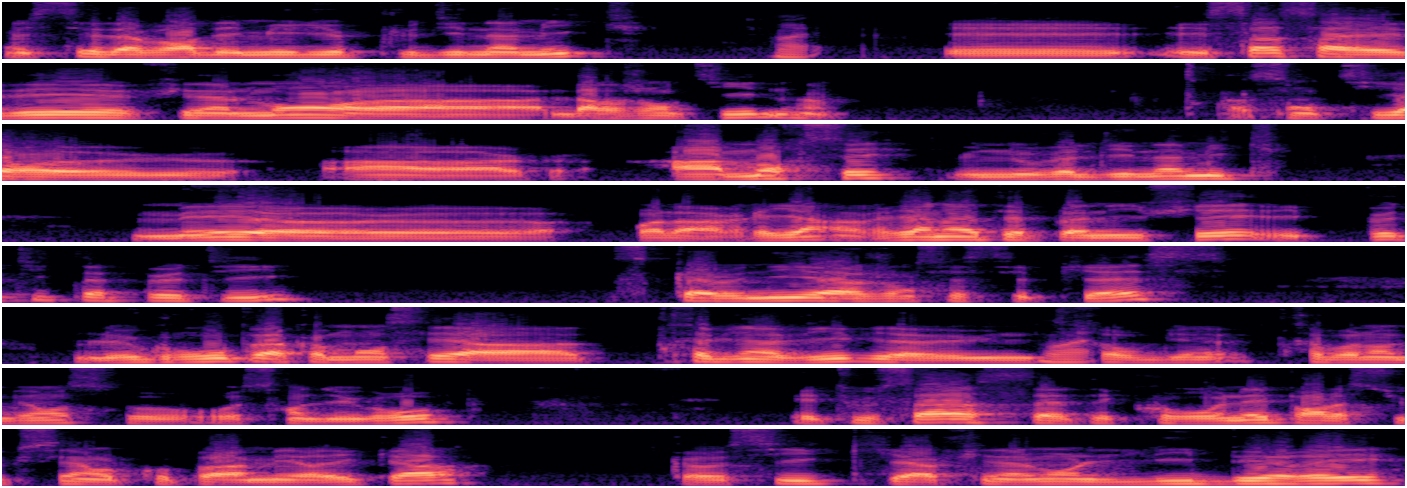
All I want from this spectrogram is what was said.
la nécessité d'avoir des milieux plus dynamiques. Et, ça, ça a aidé finalement l'Argentine à sentir, euh, à, amorcer une nouvelle dynamique. Mais voilà, rien rien n'a été planifié et petit à petit, Scaloni a agencé ses pièces. Le groupe a commencé à très bien vivre. Il y avait une très, bonne ambiance au, sein du groupe. Et tout ça, ça a été couronné par le succès en Copa América, qui a aussi qui a finalement libéré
